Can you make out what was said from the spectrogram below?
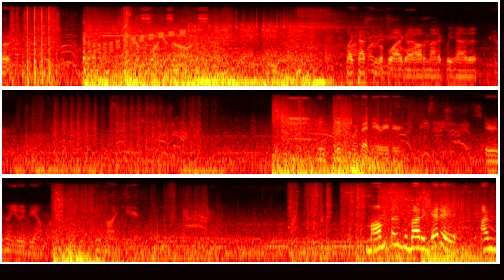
But The flag. If I capture the flag, I automatically have it. ignore that narrator. There is no UAV online. He's lying to you. Mamba's about to get it. I'm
